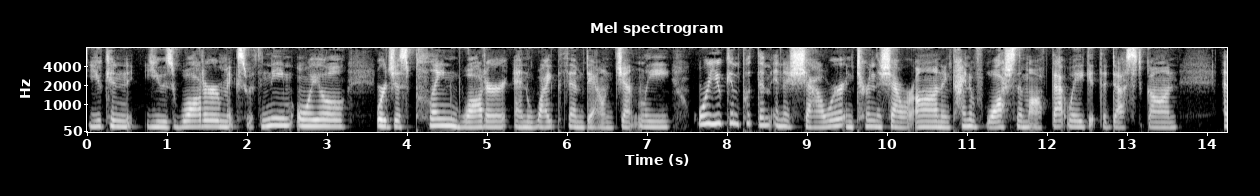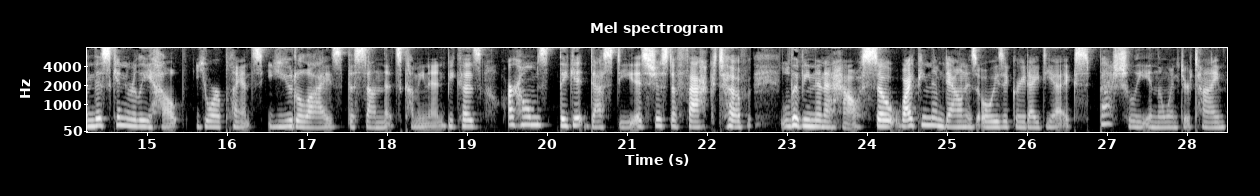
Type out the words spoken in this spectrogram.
you can use water mixed with neem oil or just plain water and wipe them down gently or you can put them in a shower and turn the shower on and kind of wash them off. That way, get the dust gone. And this can really help your plants utilize the sun that's coming in because our homes they get dusty. It's just a fact of living in a house. So wiping them down is always a great idea, especially in the wintertime.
